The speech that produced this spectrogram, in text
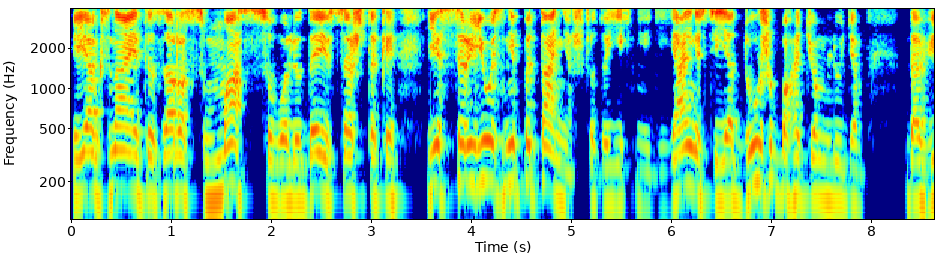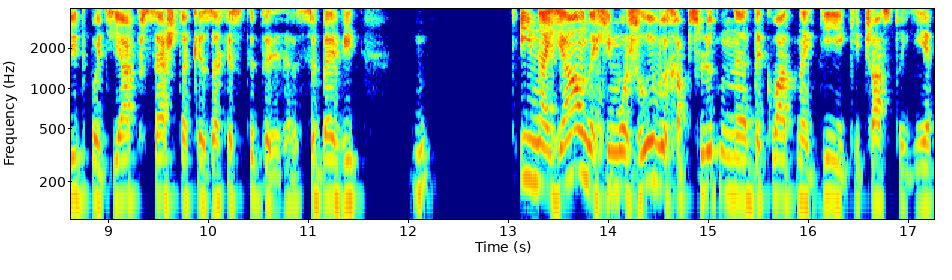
і як знаєте, зараз масово людей все ж таки є серйозні питання щодо їхньої діяльності. Я дуже багатьом людям дав відповідь, як все ж таки захистити себе від і наявних, і можливих абсолютно неадекватних дій, які часто є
